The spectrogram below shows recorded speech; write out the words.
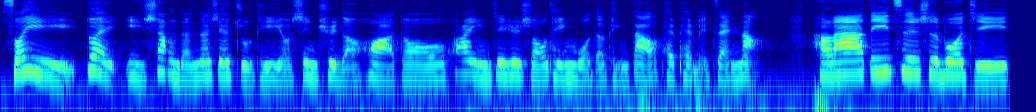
所以，对以上的那些主题有兴趣的话，都欢迎继续收听我的频道。佩佩没在闹。好啦，第一次试播集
